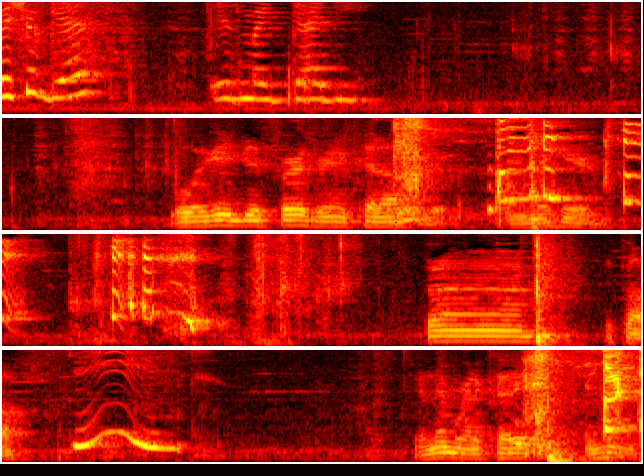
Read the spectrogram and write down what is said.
special guest is my daddy. What we're gonna do first, we're gonna cut off the right here. Boom. It's off. Jeez. And then we're gonna cut it in half.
